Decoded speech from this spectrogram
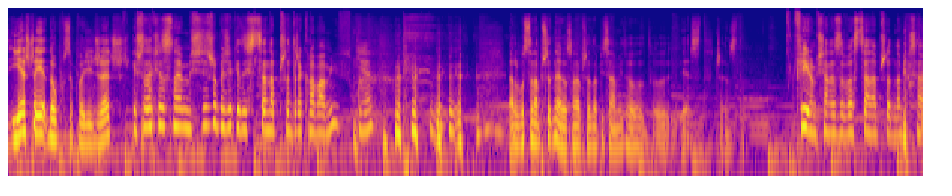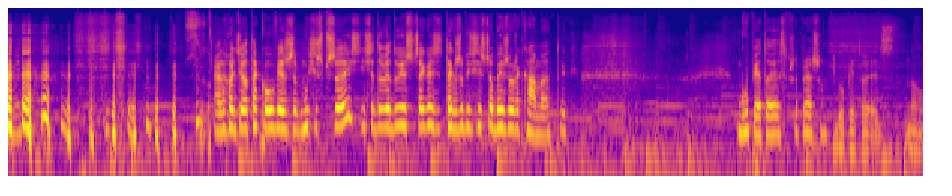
I jeszcze jedną chcę powiedzieć rzecz. Jeszcze tak się zastanawiam, myślisz, że będzie kiedyś scena przed reklamami? Nie? Albo scena przed, nie, scena przed napisami to, to jest często. Film się nazywa Scena przed napisami. Ale chodzi o taką, wiesz, że musisz przyjść i się dowiadujesz czegoś, tak żebyś jeszcze obejrzał reklamę. Tak. Głupie to jest, przepraszam. Głupie to jest, no.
